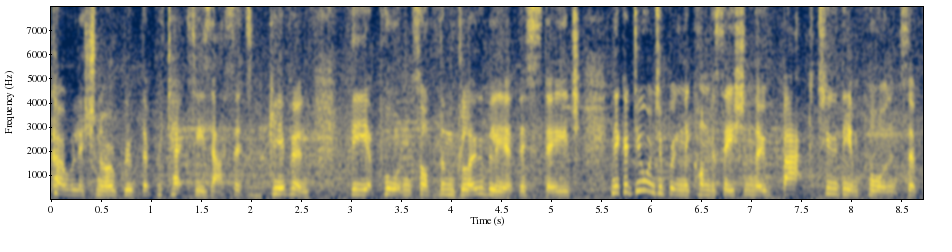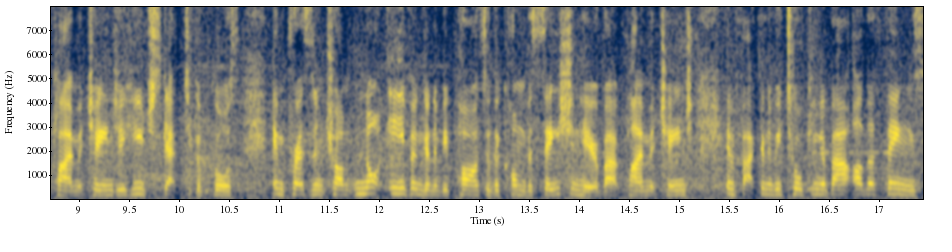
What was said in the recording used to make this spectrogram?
coalition or a group that protects these assets, given the importance of them globally at this stage. Nick, I do want to bring the conversation though back to the importance of climate change. A huge skeptic, of course, in President Trump, not even going to be part of the conversation here about climate change. In fact, going to be talking about other things.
